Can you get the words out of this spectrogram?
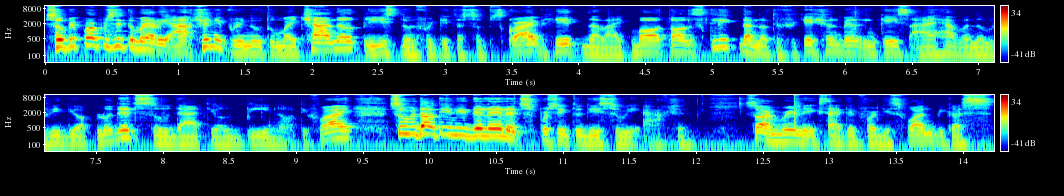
So before proceed to my reaction, if you're new to my channel, please don't forget to subscribe, hit the like buttons, click the notification bell in case I have a new video uploaded so that you'll be notified. So without any delay, let's proceed to this reaction. So I'm really excited for this one because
